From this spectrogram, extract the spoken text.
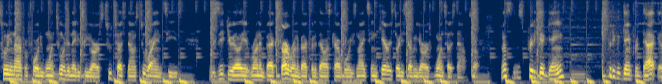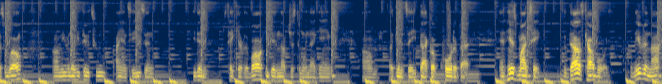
29 for 41, 282 yards, two touchdowns, two INTs. Ezekiel Elliott, running back, star running back for the Dallas Cowboys, 19 carries, 37 yards, one touchdown. So that's, that's a pretty good game pretty good game for Dak as well. Um, even though he threw two INTs and he didn't take care of the ball, he did enough just to win that game um, against a backup quarterback. And here's my take: the Dallas Cowboys, believe it or not,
